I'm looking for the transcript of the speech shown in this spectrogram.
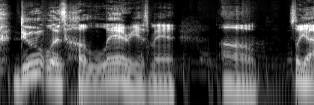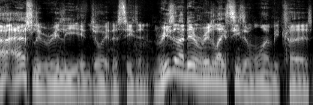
dude was hilarious, man. Um, so yeah, I actually really enjoyed this season. The reason I didn't really like season one because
